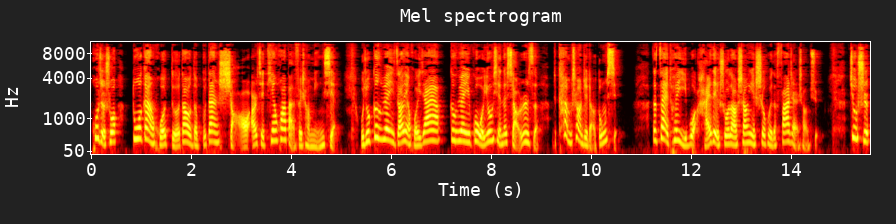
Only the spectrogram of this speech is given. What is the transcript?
或者说多干活得到的不但少，而且天花板非常明显，我就更愿意早点回家呀，更愿意过我悠闲的小日子，就看不上这点东西。那再推一步，还得说到商业社会的发展上去。就是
